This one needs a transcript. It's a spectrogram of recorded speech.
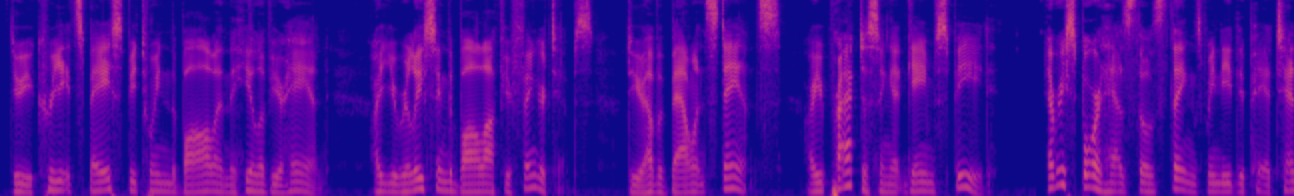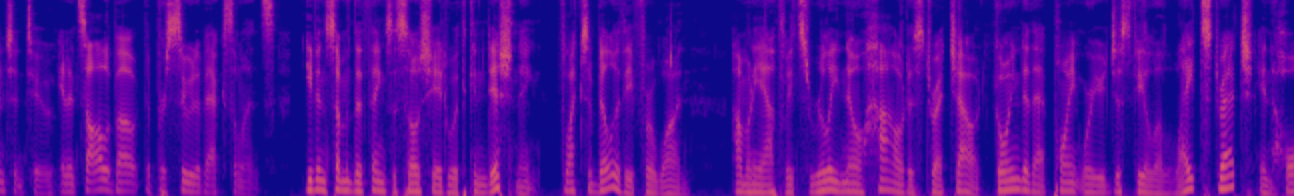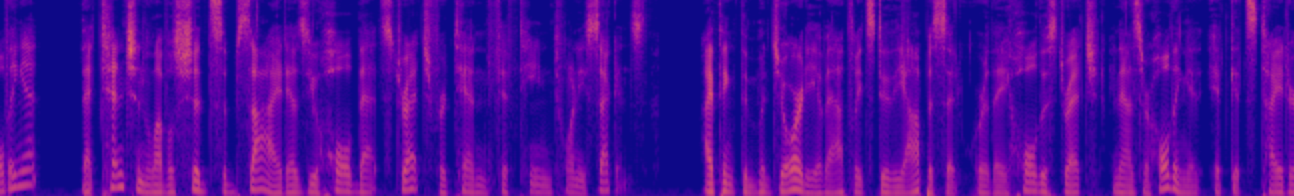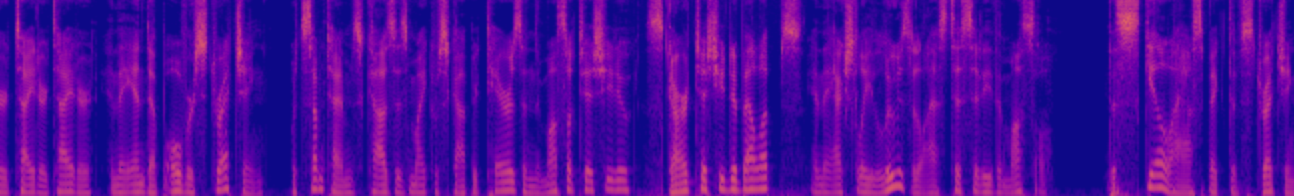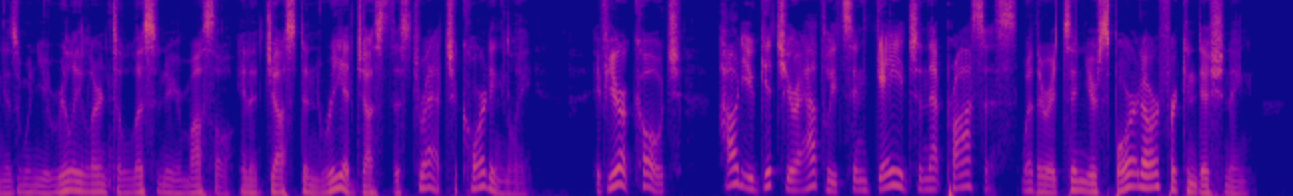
Do you create space between the ball and the heel of your hand? Are you releasing the ball off your fingertips? Do you have a balanced stance? Are you practicing at game speed? Every sport has those things we need to pay attention to, and it's all about the pursuit of excellence. Even some of the things associated with conditioning, flexibility for one. How many athletes really know how to stretch out? Going to that point where you just feel a light stretch and holding it, that tension level should subside as you hold that stretch for 10, 15, 20 seconds. I think the majority of athletes do the opposite, where they hold a stretch, and as they're holding it, it gets tighter, tighter, tighter, and they end up overstretching, which sometimes causes microscopic tears in the muscle tissue, scar tissue develops, and they actually lose elasticity of the muscle. The skill aspect of stretching is when you really learn to listen to your muscle and adjust and readjust the stretch accordingly. If you're a coach, how do you get your athletes engaged in that process, whether it's in your sport or for conditioning?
